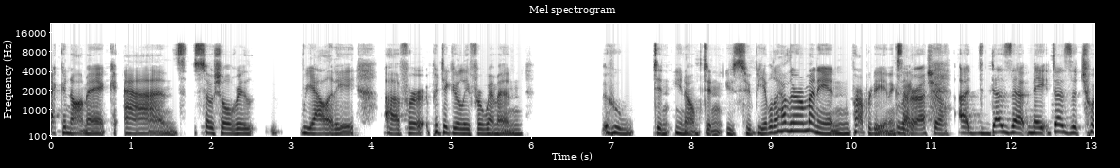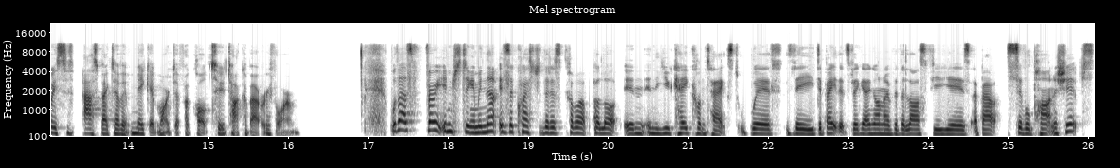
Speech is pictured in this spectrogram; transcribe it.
economic and social re- reality uh, for particularly for women who didn't you know didn't used to be able to have their own money and property and etc right, sure. uh, does that make does the choice aspect of it make it more difficult to talk about reform? Well that's very interesting. I mean that is a question that has come up a lot in in the uk context with the debate that's been going on over the last few years about civil partnerships.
